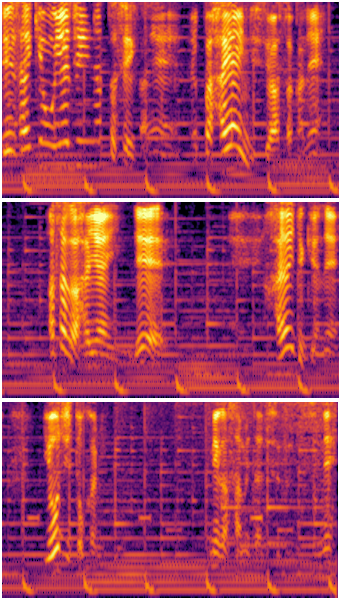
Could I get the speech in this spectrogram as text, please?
で最近親父になったせいかねやっぱり早いんですよ朝がね。朝が早いんで、えー、早い時はね4時とかに目が覚めたりするんですね。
